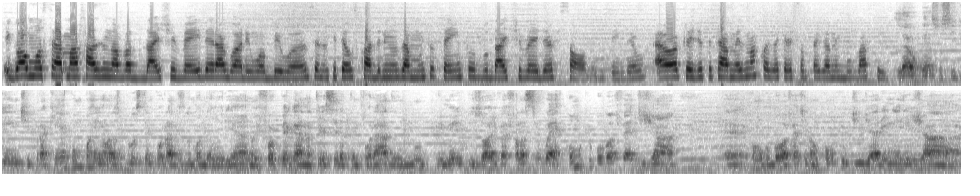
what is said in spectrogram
Igual mostrar uma fase nova do Darth Vader agora em Obi-Wan, sendo que tem os quadrinhos há muito tempo do Darth Vader solo, entendeu? Eu acredito que é a mesma coisa que eles estão pegando em Boba Fett. Léo, pensa o seguinte, para quem acompanhou as duas temporadas do Mandaloriano e for pegar na terceira temporada, no primeiro episódio vai falar assim, ué, como que o Boba Fett já é, como com o Boba Fett não, como que o Din Djarin ele já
